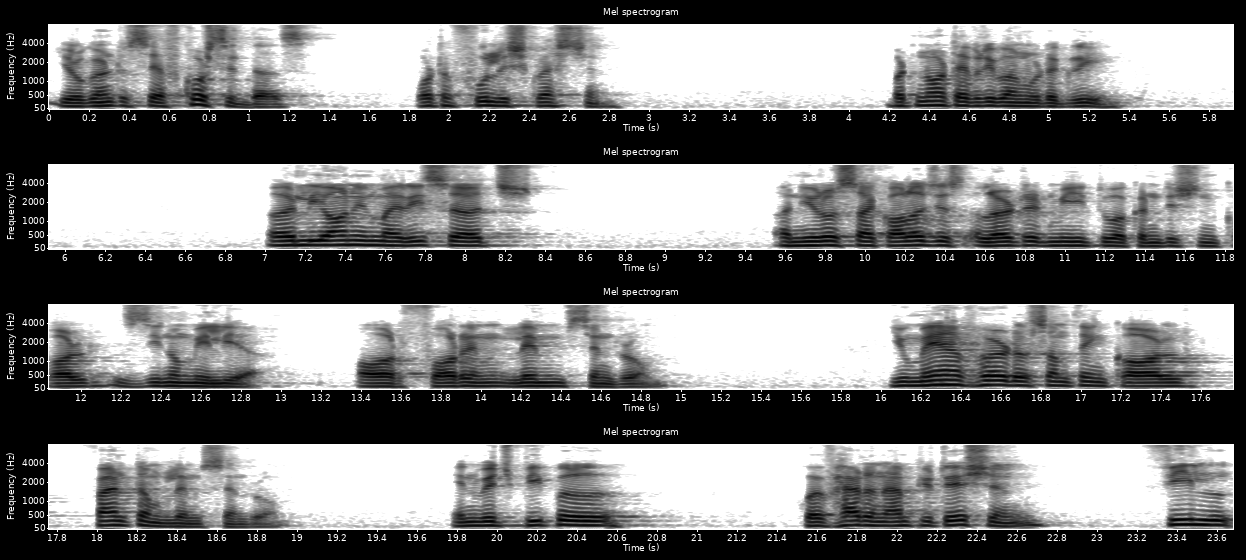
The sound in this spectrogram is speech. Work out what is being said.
You're going to say, Of course it does. What a foolish question. But not everyone would agree. Early on in my research, a neuropsychologist alerted me to a condition called xenomelia or foreign limb syndrome. You may have heard of something called phantom limb syndrome, in which people who have had an amputation feel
